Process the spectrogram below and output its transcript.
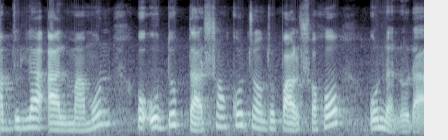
আবদুল্লাহ আল মামুন ও উদ্যোক্তা শঙ্করচন্দ্র পাল সহ অন্যান্যরা।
